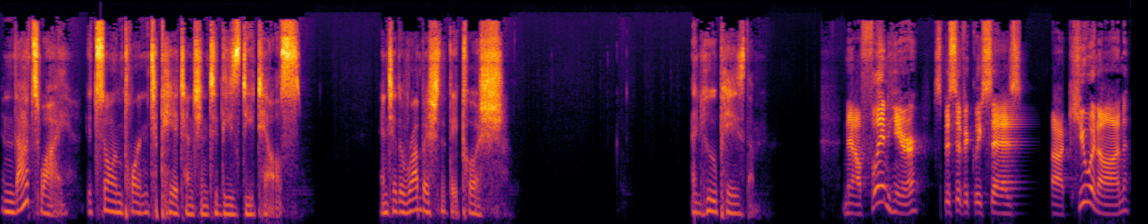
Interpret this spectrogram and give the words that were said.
And that's why it's so important to pay attention to these details and to the rubbish that they push and who pays them. Now, Flynn here specifically says uh, QAnon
